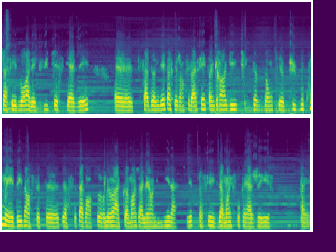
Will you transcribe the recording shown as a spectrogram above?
J'ai essayé de voir avec lui qu'est-ce qu'il y avait. Euh, ça donne bien parce que Jean-Sébastien est un grand geek, donc il a pu beaucoup m'aider dans cette, dans cette aventure-là, à comment j'allais enligner la suite, parce qu'évidemment, il faut réagir ben,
